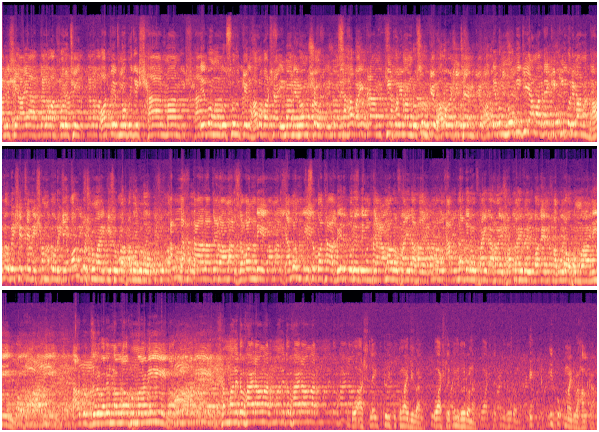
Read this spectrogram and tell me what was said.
আমি সেই আয়াত তেলাওয়াত করেছি। অতএব নবীজির শান, মান এবং রসুলকে ভালোবাসা ইমানের অংশ। সাহাবা ইকরাম কি পরিমাণ রসুলকে ভালোবেসেছেন এবং নবীজি আমাদেরকে কি পরিমাণ ভালোবেসেছেন এই সম্পর্কে অল্প সময় কিছু কথা বলব। আল্লাহ তাআলা যেন আমার জবান দিয়ে এমন কিছু কথা বের করে দেন যা আমারও ফায়দা হয়, আপনাদেরও ফায়দা হয়। সকালে বলেন আউট অফ জোরে বলেন আল্লাহ আমিন। সম্মানিত ভাইরা আমার, সম্মানিত ভাইরা আমার। ও আসলে একটু ইকো কমাই দিবা। ও আসলে তুমি ধরো না। ও আসলে তুমি ধরো না একটু ইকো কমাই দিবা হালকা।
